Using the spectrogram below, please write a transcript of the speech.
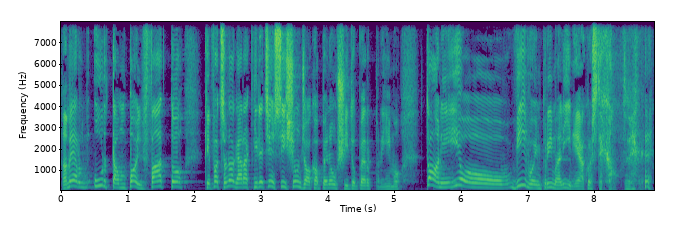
A me urta un po' il fatto che facciano a gara chi recensisce un gioco appena uscito per primo. Tony, io vivo in prima linea queste cose.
